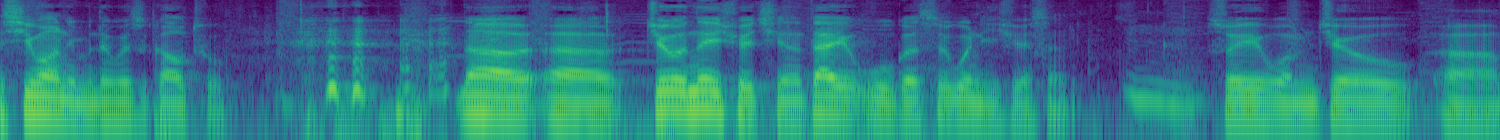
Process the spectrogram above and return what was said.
希望你们都会是高徒。那呃，结果那学期呢，大概有五个是问题学生，嗯，所以我们就呃，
